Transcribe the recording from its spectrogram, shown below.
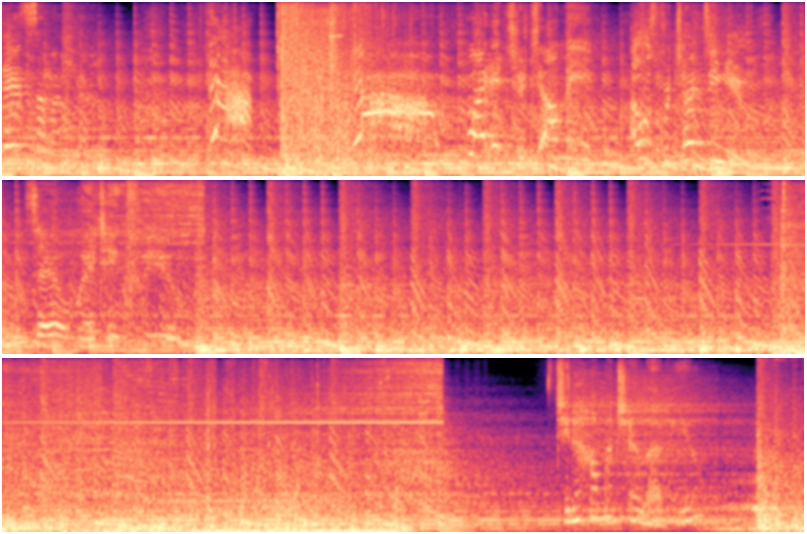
There's someone here. Ah! Ah! Why didn't you tell me? I was protecting you. They're waiting for you. Do you know how much I love you?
